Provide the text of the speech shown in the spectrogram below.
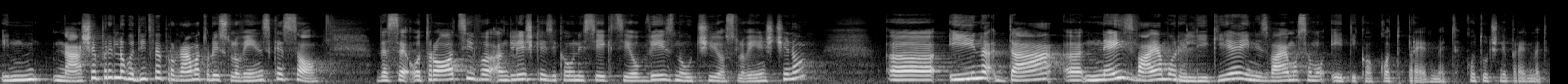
In naše prilagoditve programa, torej slovenske, so, da se otroci v angliški jezikovni sekciji obvezno učijo slovenščino. Uh, in da uh, ne izvajamo religije in izvajamo samo etiko kot predmet, kot učni predmet.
